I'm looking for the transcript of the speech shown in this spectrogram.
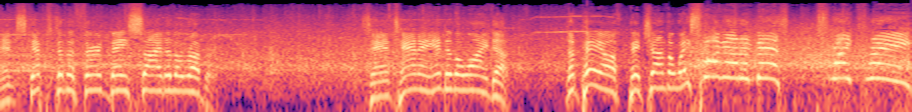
and steps to the third base side of the rubber. Santana into the windup. The payoff pitch on the way. Swung on and missed! strike three.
